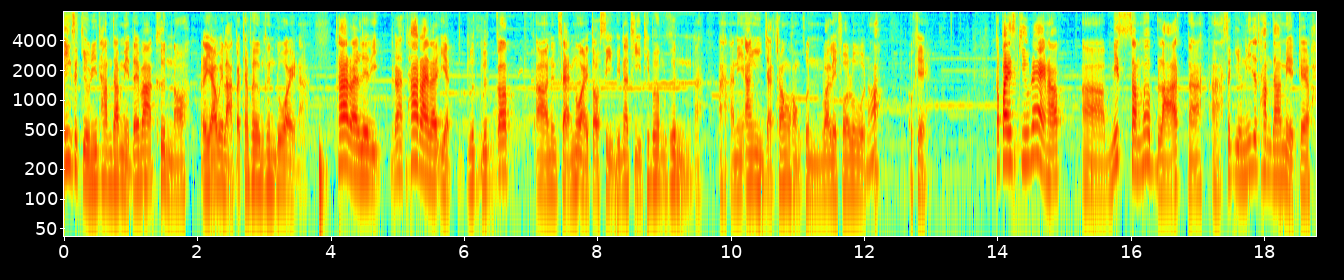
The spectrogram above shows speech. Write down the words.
ยิ่งสกิลนี้ทำดาเมจได้มากขึ้นเนาะระยะเวลาก็จะเพิ่มขึ้นด้วยนะ ถ้ารายละเอียดถ้ารายละเอียดลึกๆก็หนึ่งแสนหน่วยต่อ 4 วินาทีที่เพิ่มขึ้นนะอะอันนี้อ้างอิงจากช่องของคุณวาเลฟอรูเนาะโอเค ต่อไปสกิลแรกครับอ่า Mid Summer Blast นะอ่าสกิลนี้จะทำดาเมจกายภ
